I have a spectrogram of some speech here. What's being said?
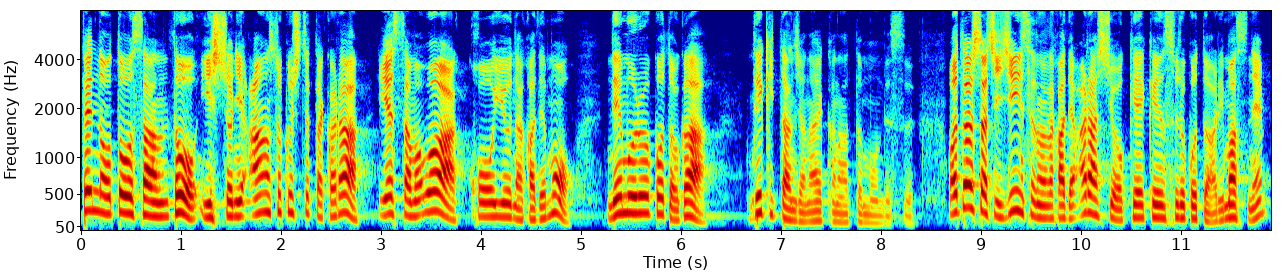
天のお父さんと一緒に安息してたからイエス様はこういう中でも眠ることができたんじゃないかなと思うんです。私たち人生の中で嵐を経験することありますね。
